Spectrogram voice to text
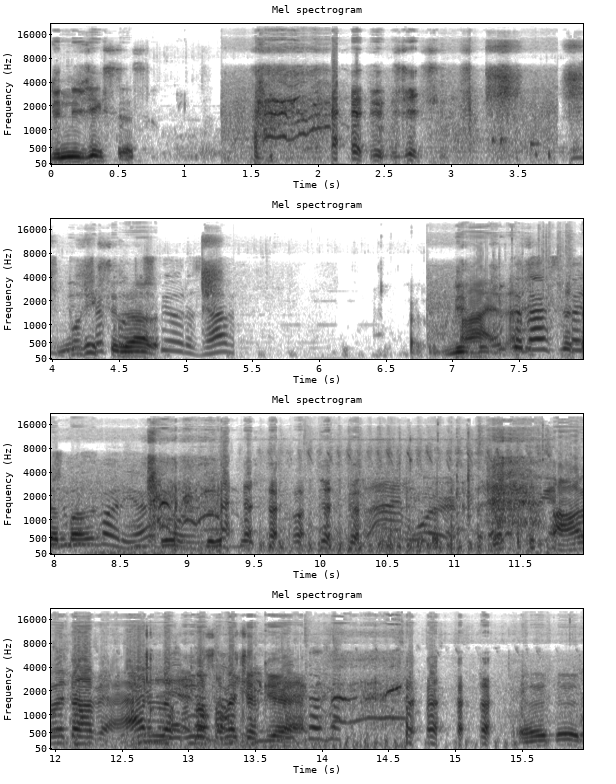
Dinleyeceksiniz. Dinleyeceksiniz. Boşa Dinleyeceksiniz abi. konuşmuyoruz abi. Biz Vay Bu be. kadar stajımız var ya. Ahmet abi her lafında sana çakıyor ya. Evet evet.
